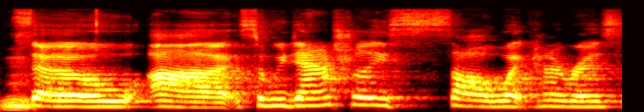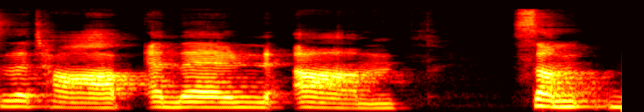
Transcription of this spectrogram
Mm. So uh so we naturally saw what kind of rose to the top and then um some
